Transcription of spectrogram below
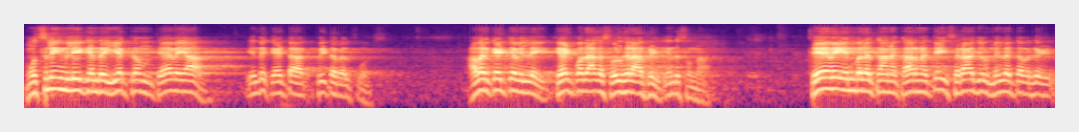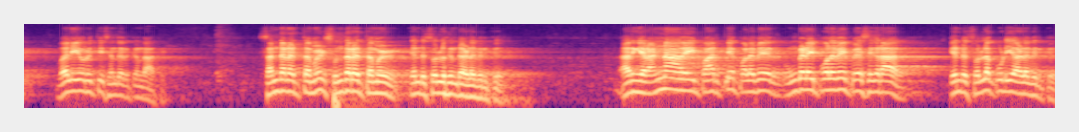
முஸ்லீம் லீக் என்ற இயக்கம் தேவையா என்று கேட்டார் பீட்டர் அல்போன்ஸ். அவர் கேட்கவில்லை கேட்பதாக சொல்கிறார்கள் என்று சொன்னார். தேவை என்பதற்கான காரணத்தை சிராஜுல் மில்லத் அவர்கள் வலியுறுத்தி சென்றிருக்கின்றார்கள். சந்தனத்தமிழ் சுந்தரத்தமிழ் என்று சொல்லுகின்ற அளவிற்கு அறிஞர் அண்ணாவை பார்த்தே பல பேர் உங்களைப் போலவே பேசுகிறார் என்று சொல்லக்கூடிய அளவிற்கு.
